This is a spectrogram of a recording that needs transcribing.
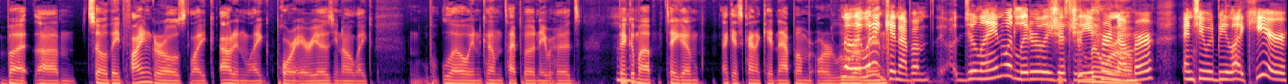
but um, so they'd find girls like out in like poor areas, you know, like low income type of neighborhoods, pick Mhm. them up, take them. I guess kind of kidnap them or lure No, they wouldn't in. kidnap them. Ghislaine would literally She- just leave her number, and she would be like, "Here,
